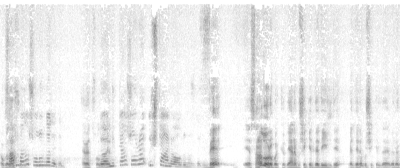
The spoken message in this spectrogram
O kadar Sen söyleyeyim. bana solunda dedin. Evet solundaydı. Döndükten sonra 3 tane oldunuz dedin. Ve e, sana doğru bakıyordu. Yani bu şekilde değildi. Bedeni bu şekilde böyle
